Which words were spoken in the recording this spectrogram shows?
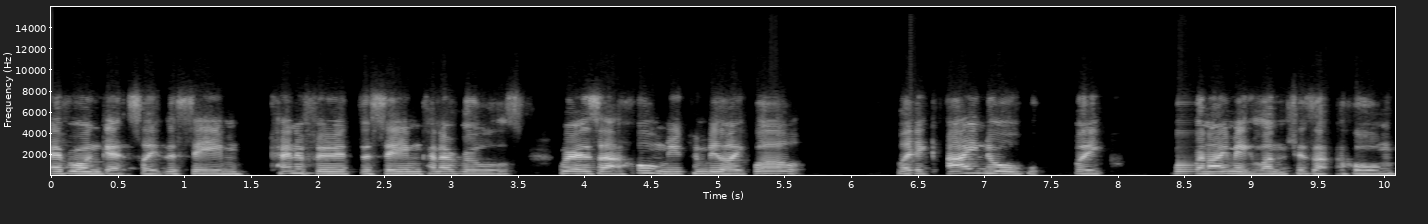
everyone gets like the same kind of food the same kind of rules whereas at home you can be like well like i know like when I make lunches at home,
